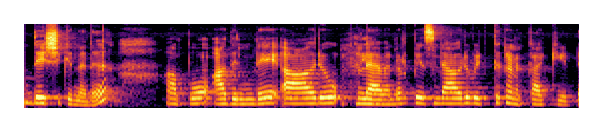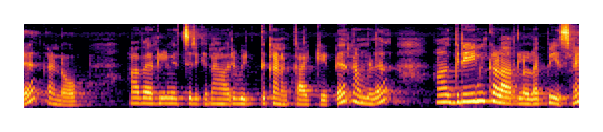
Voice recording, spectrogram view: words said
ഉദ്ദേശിക്കുന്നത്. അപ്പോൾ അതിന്റെ ആ ഒരു ലാവൻഡർ പീസിന്റെ ആ ഒരു വിട്ട് കണക്കാക്കിയിട്ട് കണ്ടോ? ആ വിരൽ വെച്ചിരിക്കുന്ന ആ ഒരു വിട്ട് കണക്കാക്കിയിട്ട് നമ്മൾ ആ ഗ്രീൻ കളറിലുള്ള പീസിനെ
